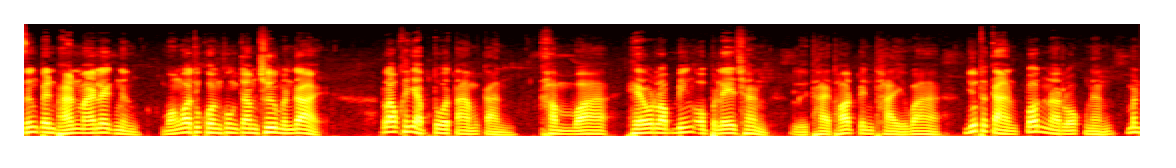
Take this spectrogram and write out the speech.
ซึ่งเป็นแผนหมายเลขหนึ่งหวังว่าทุกคนคงจำชื่อมันได้ เราขยับตัวตามกัน คำว่า Hell Robbing Operation หรือถ่ายทอดเป็นไทยว่า ยุทธการปล้นนรกนั้น มัน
